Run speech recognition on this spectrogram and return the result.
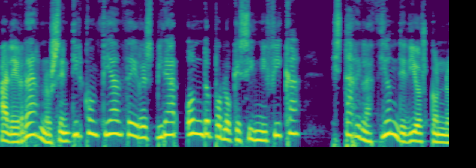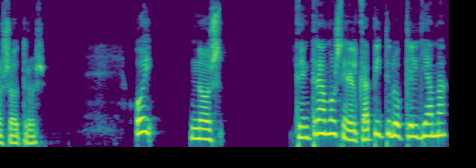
alegrarnos, sentir confianza y respirar hondo por lo que significa esta relación de Dios con nosotros. Hoy nos centramos en el capítulo que él llama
